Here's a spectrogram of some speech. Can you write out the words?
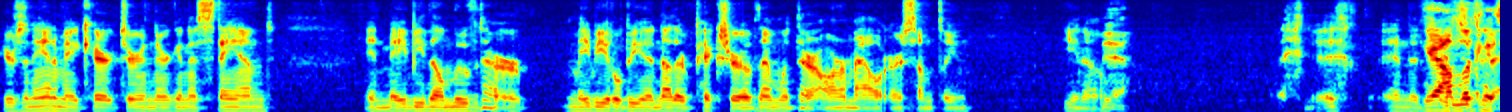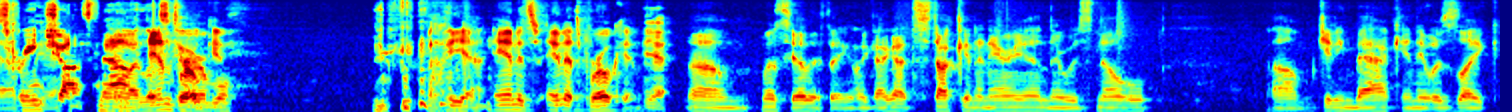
here's an anime character, and they're gonna stand, and maybe they'll move their, maybe it'll be another picture of them with their arm out or something, you know. Yeah. And it's, Yeah, I'm it's looking at just bad. screenshots now. It looks and broken. terrible. Oh, yeah, and it's and it's broken. Yeah. Um, that's the other thing. Like I got stuck in an area and there was no um, getting back, and it was like,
